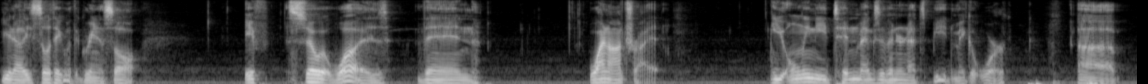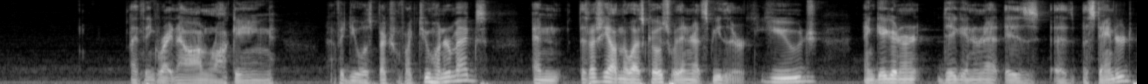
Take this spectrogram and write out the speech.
you know, you still take it with a grain of salt. if so it was, then why not try it? You only need 10 megs of internet speed to make it work. Uh, I think right now I'm rocking, have a deal with Spectrum for like 200 megs, and especially out in the West Coast where the internet speeds are huge, and gig internet, dig internet is a, a standard.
